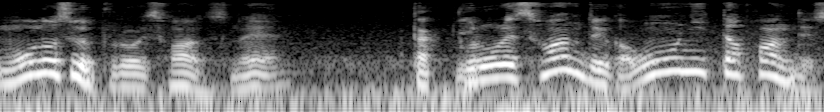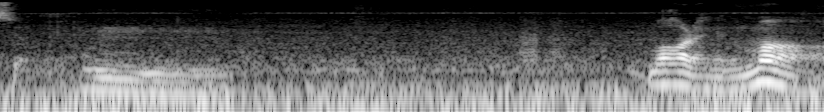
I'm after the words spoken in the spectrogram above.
ものすごいプロレスファンですね。タッキー。プロレスファンというか、大仁田ファンですよね。うん。わからんけど、まあ、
